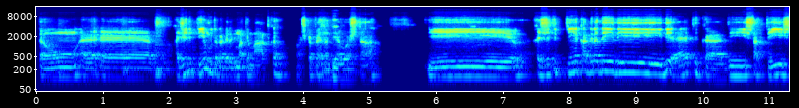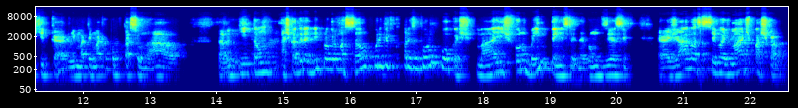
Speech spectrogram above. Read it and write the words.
Então, é, é, a gente tinha muita cadeira de matemática, acho que a Fernanda ia gostar, e a gente tinha cadeira de, de, de ética, de estatística, de matemática computacional, sabe? Então, as cadeiras de programação, por incrível que pareça, foram poucas, mas foram bem intensas, né? Vamos dizer assim. É Java, C++, Pascal.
